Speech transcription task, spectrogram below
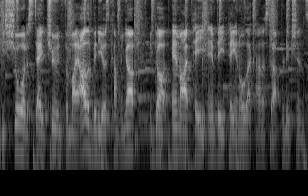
be sure to stay tuned for my other videos coming up. We've got MIP, MVP, and all that kind of stuff, predictions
